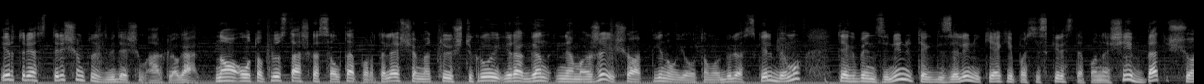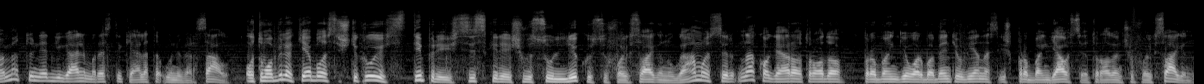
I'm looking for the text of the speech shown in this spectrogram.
ir turės 320 arklio galių. Na, o autoplius.lt portale šiuo metu iš tikrųjų yra gan nemažai šio apynaujo automobilio skelbimų, tiek benzininių, tiek dizelinių kiekiai pasiskirstė panašiai, bet šiuo metu netgi galima rasti keletą universalų. Automobilio kėbulas iš tikrųjų stipriai išsiskiria iš visų likusių Volkswagen gamos ir, na, ko gero atrodo prabangiau arba bent jau vienas iš prabangiausiai atrodančių Volkswagen.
